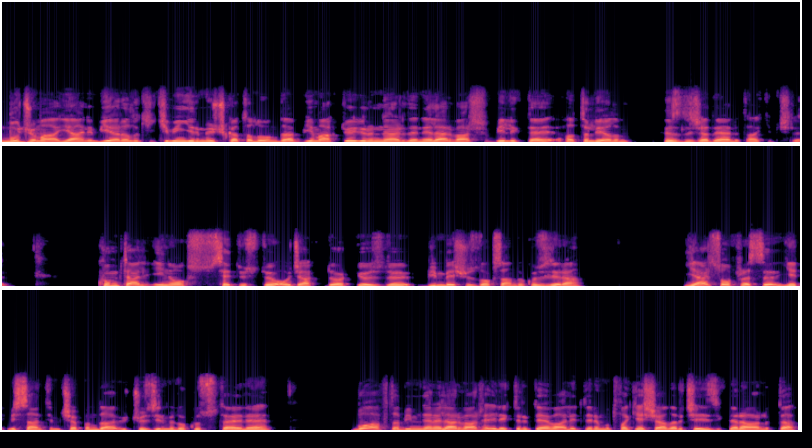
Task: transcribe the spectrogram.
Bu cuma yani 1 Aralık 2023 kataloğunda BİM aktüel ürünlerde neler var? Birlikte hatırlayalım hızlıca değerli takipçilerim. Kumtel Inox set üstü ocak 4 gözlü 1599 lira. Yer sofrası 70 santim çapında 329 TL. Bu hafta BİM'de neler var? Elektrikli ev aletleri, mutfak eşyaları, çeyizlikler ağırlıkta.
